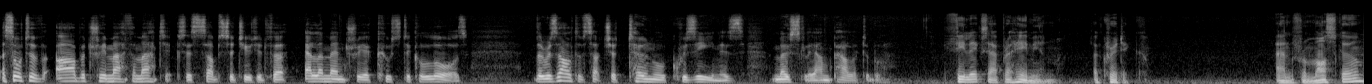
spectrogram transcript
a sort of arbitrary mathematics is substituted for elementary acoustical laws. The result of such a tonal cuisine is mostly unpalatable. Felix Aprahamian, a critic. And from Moscow?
